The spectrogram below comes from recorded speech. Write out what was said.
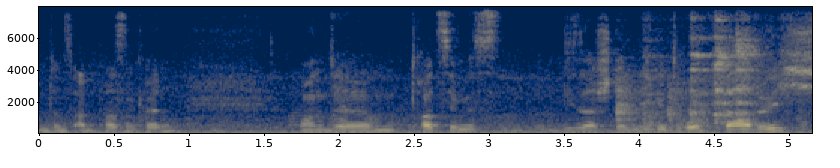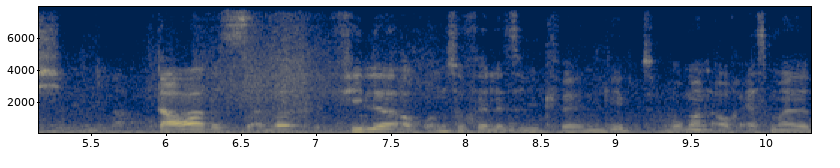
und uns anpassen können. Und ähm, trotzdem ist dieser ständige Druck dadurch da, dass es einfach viele auch unzuverlässige Quellen gibt, wo man auch erstmal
